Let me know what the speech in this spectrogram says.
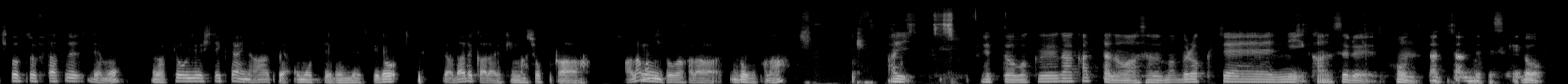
一つ二つでもなんか共有していきたいなって思ってるんですけど、じゃあ誰から行きましょうか。アナモンとかからどうかな、はい。えっと、僕が買ったのは、その、まあ、ブロックチェーンに関する本だったんですけど、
